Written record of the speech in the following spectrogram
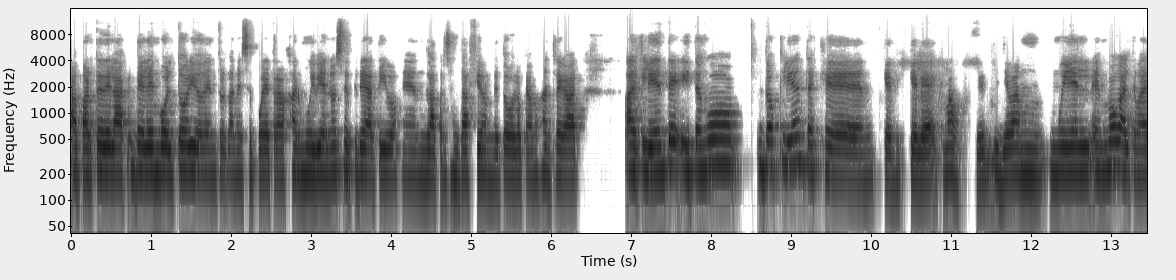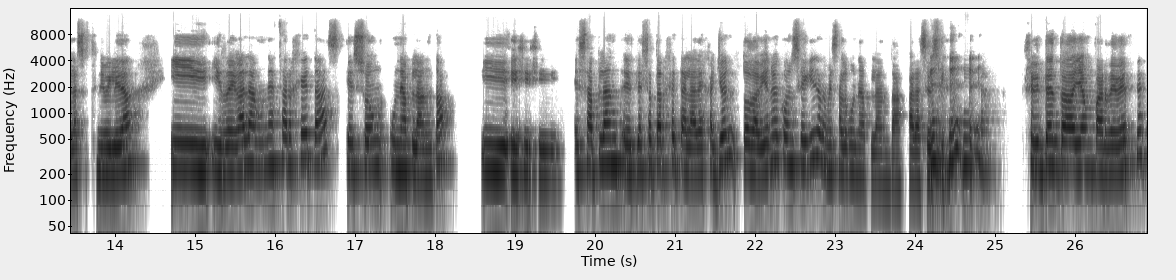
aparte de la, del envoltorio dentro también se puede trabajar muy bien, ¿no? Ser creativos en la presentación de todo lo que vamos a entregar al cliente y tengo dos clientes que, llevan muy en, boga el tema de la sostenibilidad y, regalan unas tarjetas que son una planta. Y sí, sí, esa planta, esa tarjeta la deja. Yo todavía no he conseguido que me salga una planta, para ser sincera. Lo he intentado ya un par de veces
